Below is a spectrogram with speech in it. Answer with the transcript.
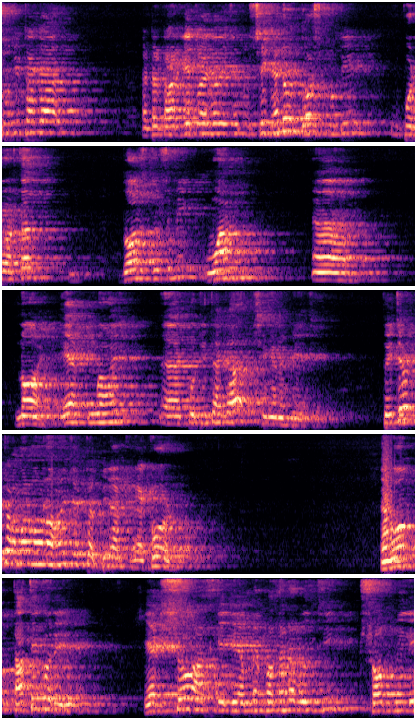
কোটি টাকা একটা টার্গেট রাখা হয়েছিল, সেখানেও দশ কোটির উপরে, অর্থাৎ দশ দশমিক ওয়ান নয়, এক নয় কোটি টাকা সেখানে পেয়েছে। তো এটা একটা আমার মনে হয় যে একটা বিরাট রেকর্ড। এবং তাতে করে একশো, আজকে যে আমরা কথাটা বলছি, সব মিলে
